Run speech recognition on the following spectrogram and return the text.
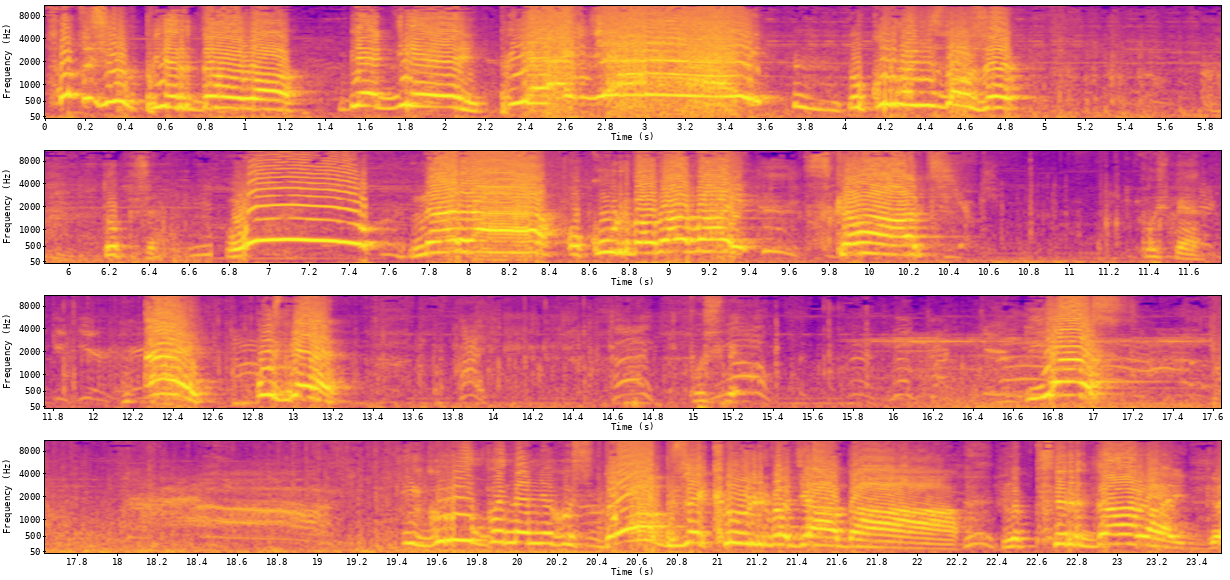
Co tu się odpierdala? Biegnij! Biegnij! No kurwa, nie zdążę! Dobrze. Uuu! Nara! O kurwa, dawaj! Skacz! Puść mnie! Ej! Puść mnie! Puść mnie! Jest! I gruby na niego się... Dobrze, kurwa, dziada! No pierdalaj go!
